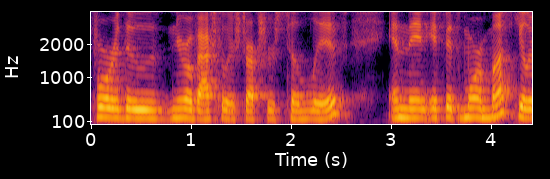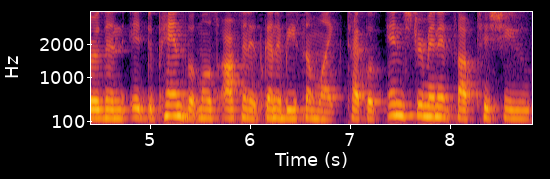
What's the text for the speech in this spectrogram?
for those neurovascular structures to live. And then if it's more muscular, then it depends, but most often it's going to be some like type of instrumented soft tissue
